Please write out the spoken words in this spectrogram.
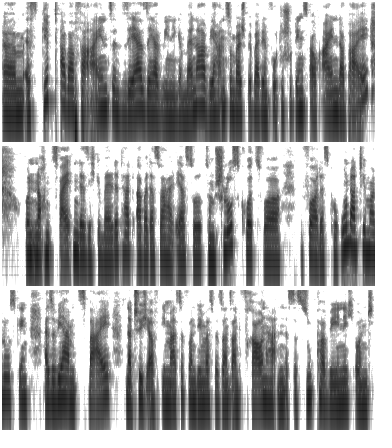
Ähm, es gibt aber vereinzelt sehr, sehr wenige Männer. Wir hatten zum Beispiel bei den Fotoshootings auch einen dabei und noch einen zweiten, der sich gemeldet hat, aber das war halt erst so zum Schluss, kurz vor, bevor das Corona-Thema losging. Also wir haben zwei. Natürlich auf die Masse von dem, was wir sonst an Frauen hatten, ist es super wenig und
